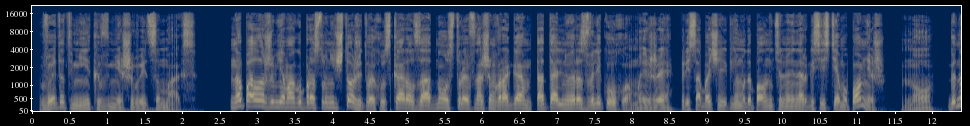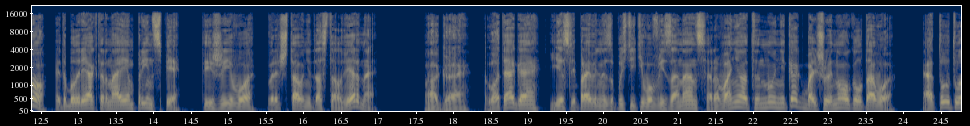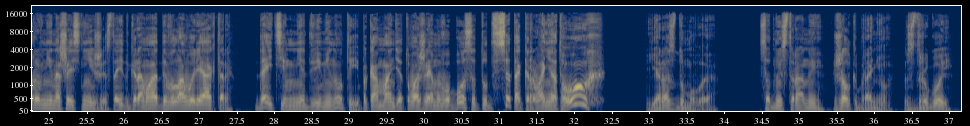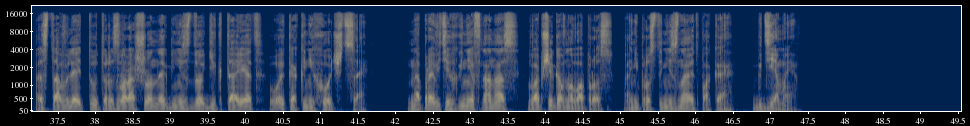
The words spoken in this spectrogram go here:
В этот миг вмешивается Макс. «Но, положим, я могу просто уничтожить твой Хускарл, заодно устроив нашим врагам тотальную развлекуху. Мы же присобачили к нему дополнительную энергосистему, помнишь?» «Ну?» «Гну, это был реактор на АМ-принципе. Ты же его в Редштауне достал, верно?» «Ага». «Вот ага. Если правильно запустить его в резонанс, рванет, ну, не как большой, но около того. А тут уровни на 6 ниже, стоит громадный волновой реактор. Дайте мне две минуты, и по команде от уважаемого босса тут все так рванет. Ух!» Я раздумываю. С одной стороны, жалко броню, с другой — оставлять тут разворошенное гнездо гектарят, ой, как не хочется. Направить их гнев на нас — вообще говно вопрос. Они просто не знают пока, где мы.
